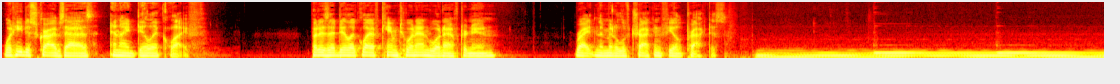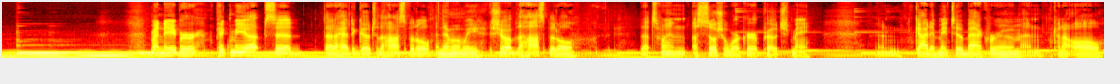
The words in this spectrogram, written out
what he describes as an idyllic life. But his idyllic life came to an end one afternoon, right in the middle of track and field practice. My neighbor picked me up, said that I had to go to the hospital. And then when we show up at the hospital, that's when a social worker approached me guided me to a back room and kind of all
